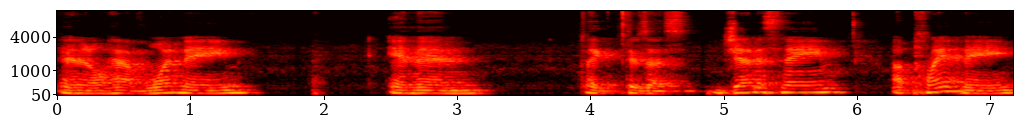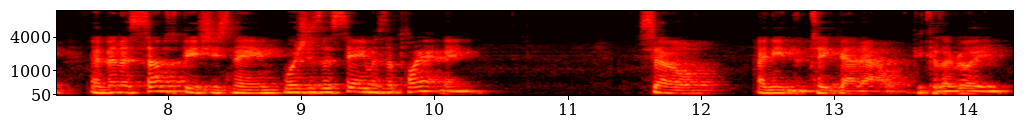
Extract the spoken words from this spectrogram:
and it'll have one name and then like there's a genus name, a plant name, and then a subspecies name, which is the same as the plant name. So I need to take that out because I really,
